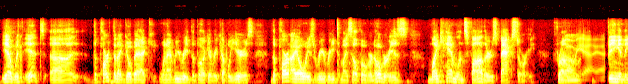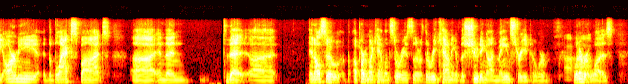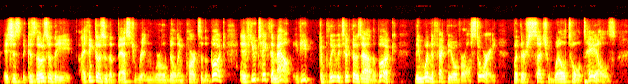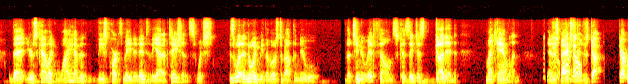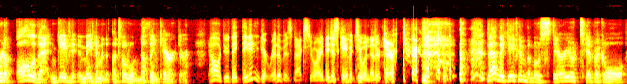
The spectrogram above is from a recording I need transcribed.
yeah, with it, uh, the part that I go back when I reread the book every couple years, the part I always reread to myself over and over is Mike Hanlon's father's backstory from oh, yeah, yeah. being in the army, the black spot, uh, and then to that uh, and also a part of Mike Hanlon's story is the the recounting of the shooting on Main Street or uh-huh. whatever it was. It's just because those are the I think those are the best written world building parts of the book. And if you take them out, if you completely took those out of the book, they wouldn't affect the overall story. But they're such well told tales that you're just kind of like, why haven't these parts made it into the adaptations? Which is what annoyed me the most about the new the two new It films because they just gutted Mike Hanlon and his oh, backstory. Oh, no. Just got got rid of all of that and gave him made him a, a total nothing character. Oh, dude, they they didn't get rid of his backstory. They just gave it to another character. that and they gave him the most stereotypical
